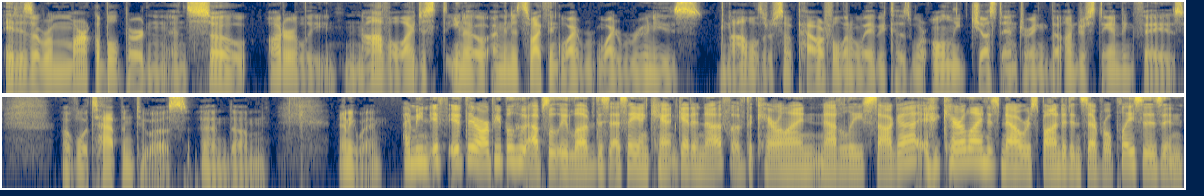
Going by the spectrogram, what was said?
it is a remarkable burden and so utterly novel. I just you know i mean it's i think why why rooney's novels are so powerful in a way because we're only just entering the understanding phase of what's happened to us. And um, anyway, I mean, if, if there are people who absolutely loved this essay and can't get enough of the Caroline Natalie saga, Caroline has now responded in several places and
